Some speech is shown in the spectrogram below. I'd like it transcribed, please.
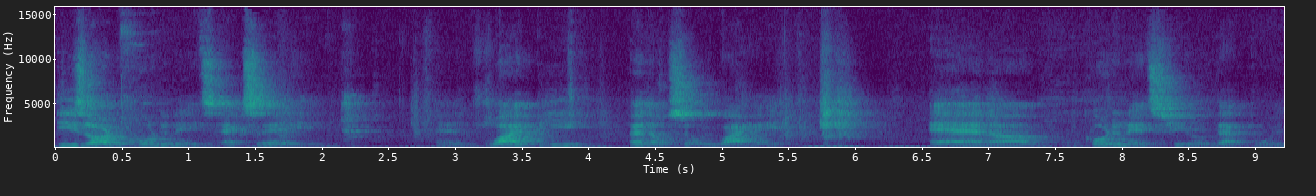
These are the coordinates XA and YB, uh, no, sorry, YA. And uh, the coordinates here of that point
